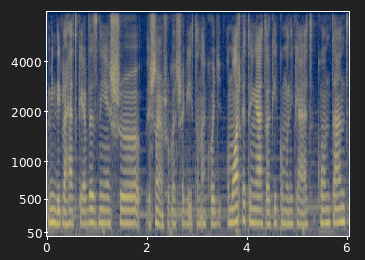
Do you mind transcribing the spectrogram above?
Mindig lehet kérdezni, és, és nagyon sokat segítenek, hogy a marketing által kikommunikált content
